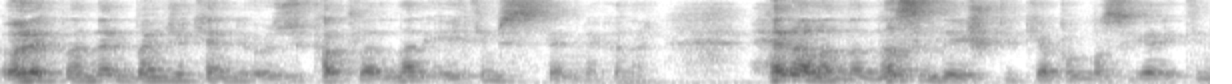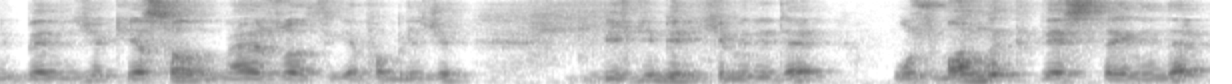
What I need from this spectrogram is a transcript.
öğretmenler bence kendi özlük haklarından eğitim sistemine kadar her alanda nasıl değişiklik yapılması gerektiğini belirleyecek yasal mevzuatı yapabilecek bilgi birikimini de uzmanlık desteğini de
